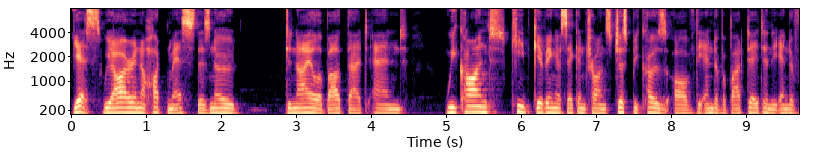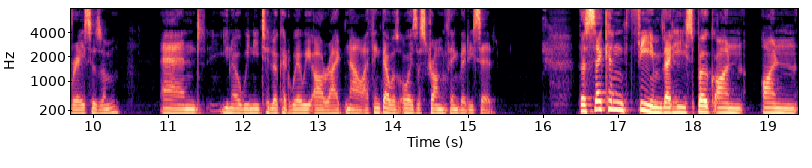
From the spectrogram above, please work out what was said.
yes, we are in a hot mess. There's no denial about that. And we can't keep giving a second chance just because of the end of apartheid and the end of racism. And, you know, we need to look at where we are right now. I think that was always a strong thing that he said. The second theme that he spoke on on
